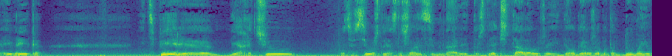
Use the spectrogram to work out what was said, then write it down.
я еврейка. И теперь э, я хочу после всего, что я слышал на семинаре, то, что я читала уже, и долго я уже об этом думаю,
